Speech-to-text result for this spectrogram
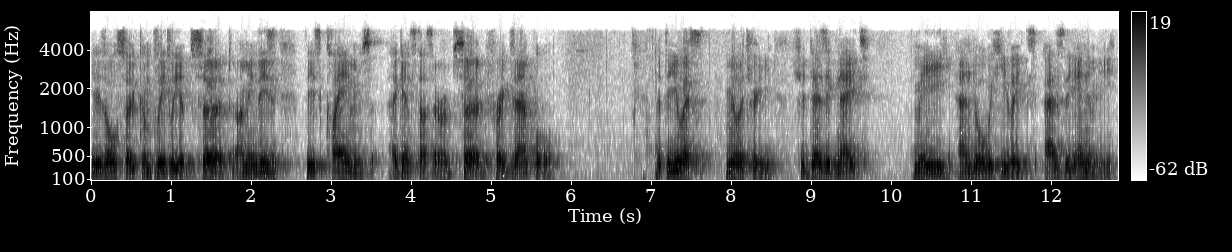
it is also completely absurd. I mean, these, these claims against us are absurd. For example, that the US military should designate me and or WikiLeaks as the enemy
